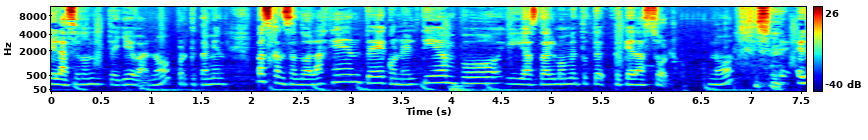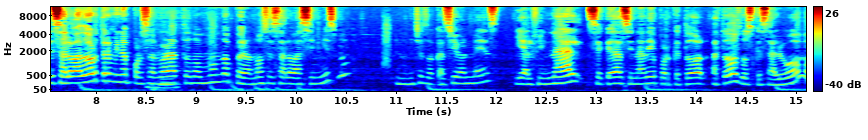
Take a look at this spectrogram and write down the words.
el hacia dónde te lleva, ¿no? Porque también vas cansando a la gente con el tiempo y hasta el momento te, te quedas solo, ¿no? Sí. El Salvador termina por salvar a todo mundo, pero no se salva a sí mismo en muchas ocasiones y al final se queda sin nadie porque todo, a todos los que salvó,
